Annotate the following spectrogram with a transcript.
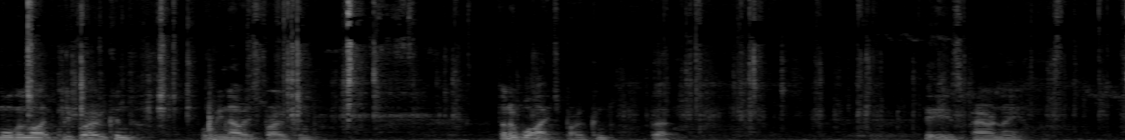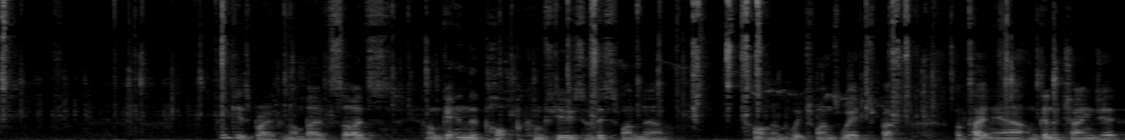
more than likely broken. Well, we know it's broken. Don't know why it's broken, but it is apparently. I think it's broken on both sides. I'm getting the pop confused with this one now. Can't remember which one's which, but I've taken it out. I'm going to change it,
